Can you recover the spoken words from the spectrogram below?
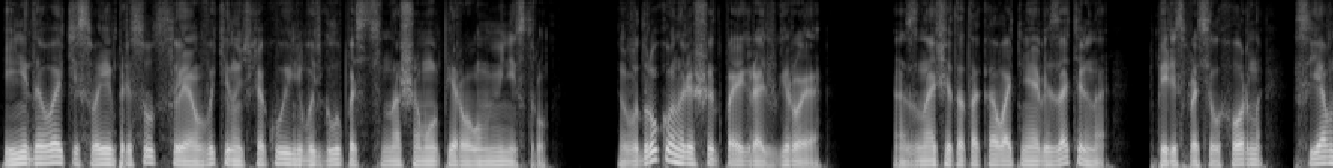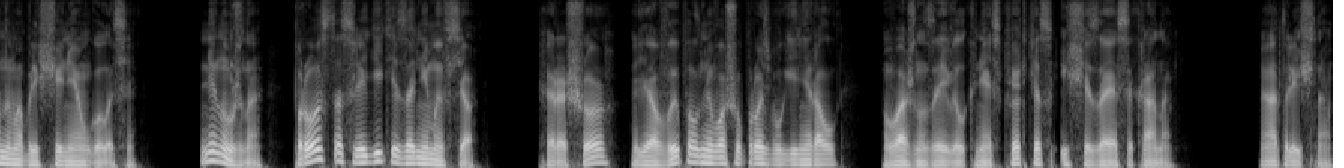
и не давайте своим присутствием выкинуть какую-нибудь глупость нашему первому министру. Вдруг он решит поиграть в героя? Значит, атаковать не обязательно? Переспросил Хорн с явным облегчением в голосе. Не нужно. Просто следите за ним и все. Хорошо, я выполню вашу просьбу, генерал важно заявил князь Кертис, исчезая с экрана. Отлично.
